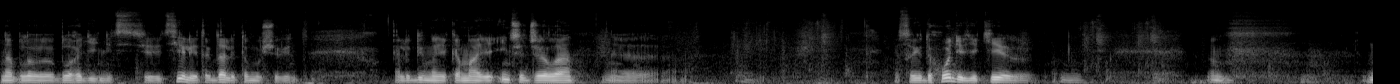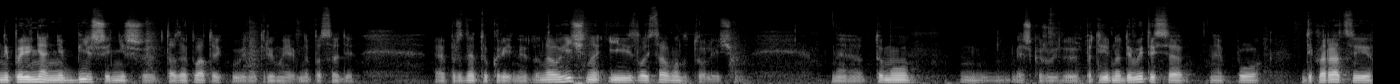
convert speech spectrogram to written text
на благодійні цілі і так далі, тому що він людина, яка має інші джерела своїх доходів, які ну, м, непорівняння більше, ніж та зарплата, яку він отримує на посаді е, президента України. Аналогічно і з Владиславом Анатолійовичем. Е, Тому, я ж кажу, потрібно дивитися е, по декларації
